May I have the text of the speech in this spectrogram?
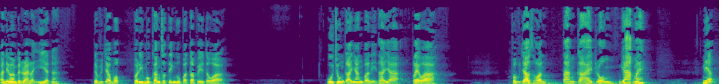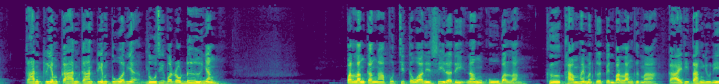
อันนี้มันเป็นรายละเอียดนะ แต่พระเจ้าบอกปริมุขังสติงูปัตเปตวาอุชุงกายังปานิทายะ แปลว่า พระพุทธเจ้าสอนตั้งกายตรง ยากไหมเนี่ยการเตรียมการการเตรียมตัวเนี่ย ดูสิว่าเราดื้ออยังปัลลังกังอาพุทธิตวานิสีระดิ นั่งคูบัลลัง คือทำให้มันเกิดเป็นบัลลังขึ้นมา กายที่ตั้งอยู่นี้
